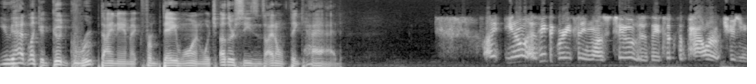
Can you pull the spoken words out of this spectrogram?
you had like a good group dynamic from day one, which other seasons I don't think had. I, you know, I think the great thing was too is they took the power of choosing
